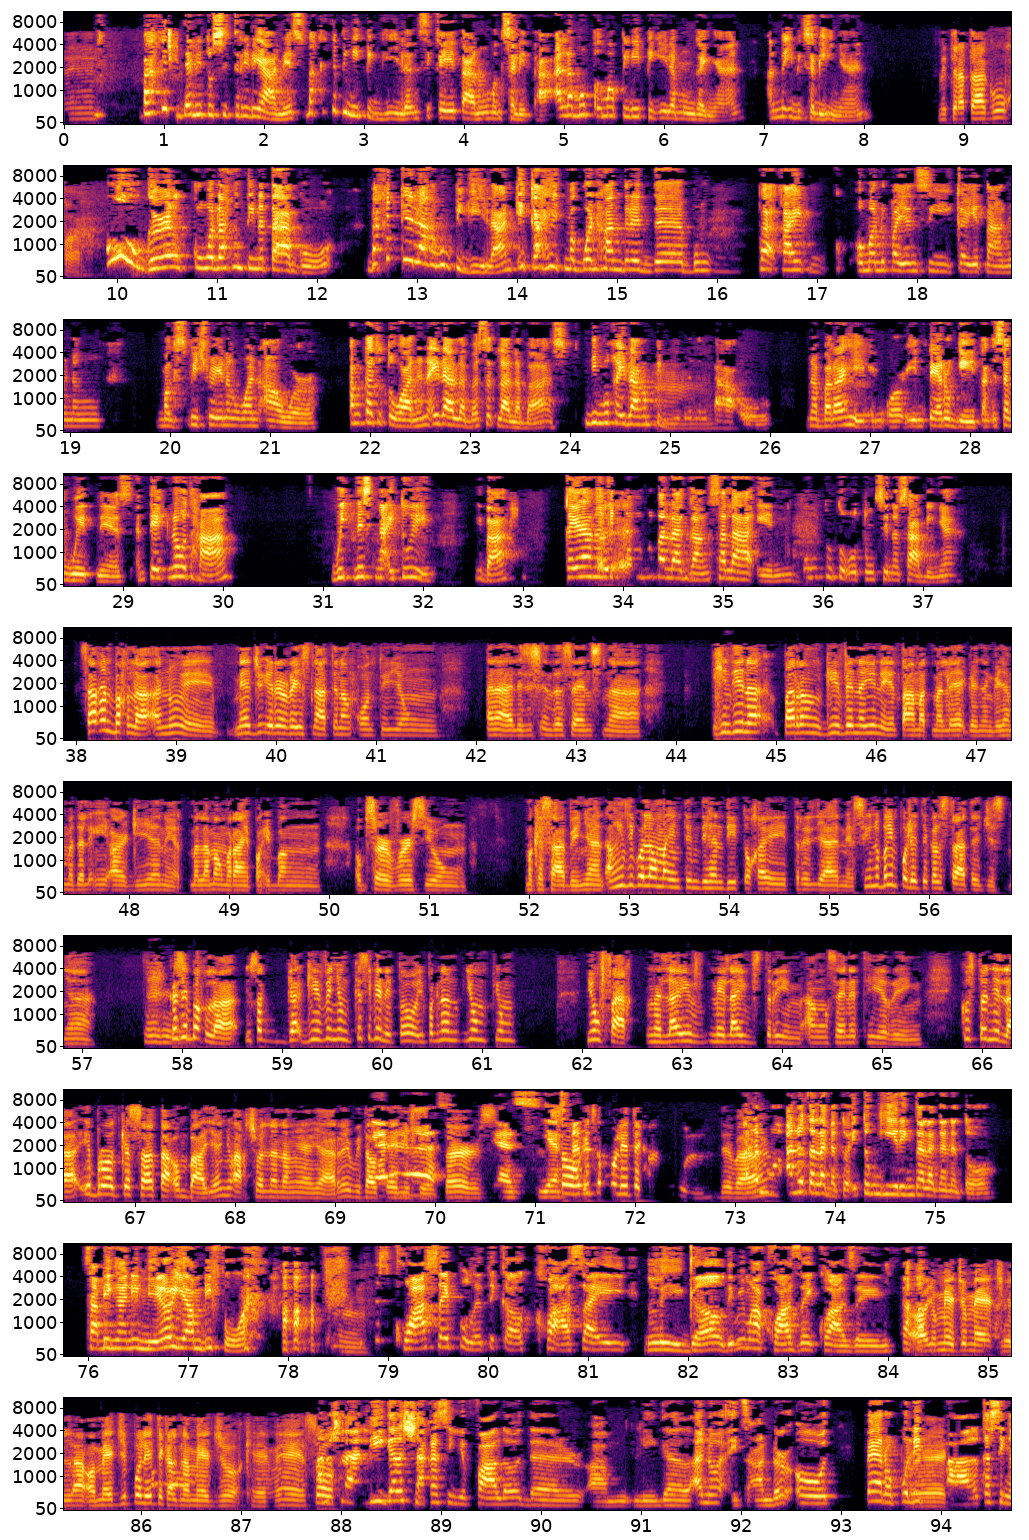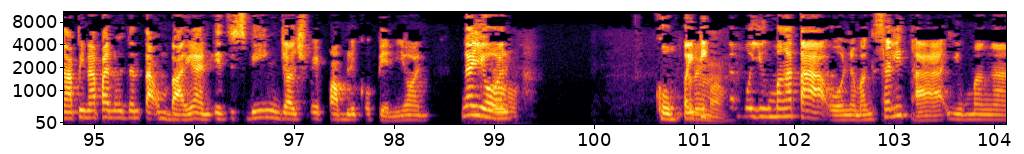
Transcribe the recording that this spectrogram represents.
Eh, Bakit ganito si Trillanes? Bakit na pinipigilan si Cayetano magsalita? Alam mo, pag mga pinipigilan mong ganyan, ano may ibig sabihin yan? may tinatago ka. Oh, girl, kung wala kang tinatago, bakit kailangan mong pigilan? Eh kahit mag 100, uh, bung, pa, kahit umano pa yan si Cayetano ng mag-speech yan ng one hour, ang katotohanan na ilalabas at lalabas. Hindi mo kailangan pigilan ng tao na barahin or interrogate ang isang witness. And take note ha, witness nga ito eh. Diba? Kaya nga kailangan mo talagang salain kung totoo itong sinasabi niya. Sa akin bakla, ano eh, medyo i-raise natin ng konti yung analysis in the sense na hindi na, parang given na yun eh, yung tama at mali, ganyan-ganyan, madaling i-argue yan eh, at malamang marami pang ibang observers yung magkasabi niyan. Ang hindi ko lang maintindihan dito kay Trillanes, sino ba yung political strategist niya? Kasi bakla, yung sa, given yung, kasi ganito, yung, pag na, yung, yung, yung fact na live, may live stream ang Senate hearing, gusto nila i-broadcast sa taong bayan yung actual na nangyayari without Yes. any filters. Yes, yes. So, it's a political tool, di ba? Alam mo, ano talaga to? Itong hearing talaga na to, sabi nga ni Miriam before, Mm. it's quasi-political, quasi-legal. Di ba yung mga quasi-quasi? Oo, yung medyo-medyo lang. O, medyo political na medyo keme. So, ano siya, legal siya kasi you follow the um, legal, ano, it's under oath. Pero political kasi nga pinapanood ng taong bayan. It is being judged by public opinion. Ngayon, so, kung Tuloy mo. yung mga tao na magsalita, yung mga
